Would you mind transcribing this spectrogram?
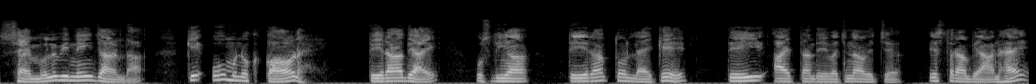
ਸੈਮੂਅਲ ਵੀ ਨਹੀਂ ਜਾਣਦਾ ਕਿ ਉਹ ਮਨੁੱਖ ਕੌਣ ਹੈ। 13 ਅਧਿਆਏ, ਉਸ ਦੀਆਂ 13 ਤੋਂ ਲੈ ਕੇ 23 ਆਇਤਾਂ ਦੇ ਵਚਨਾਂ ਵਿੱਚ ਇਸ ਤਰ੍ਹਾਂ ਬਿਆਨ ਹੈ,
